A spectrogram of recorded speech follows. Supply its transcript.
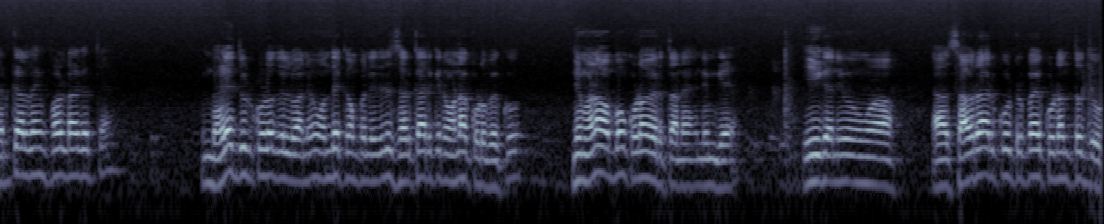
ಸರ್ಕಾರದ ಹೆಂಗೆ ಫಾಲ್ಟ್ ಆಗುತ್ತೆ? ನಿಮ್ಮ ಹಳೆ ದುಡ್ಡು ಕೊಡೋದಿಲ್ವಾ ನೀವು? ಒಂದೇ ಕಂಪನಿ ಇದ್ರೆ ಸರ್ಕಾರಕ್ಕೆ ನೀವು ಹಣ ಕೊಡಬೇಕು. ನಿಮ್ಮ ಹಣ ಒಬ್ಬ ಕೊಡೋ ಇರ್ತಾನೆ ನಿಮಗೆ. ಈಗ ನೀವು ಸಾವಿರಾರು ಕೋಟಿ ರೂಪಾಯಿ ಕೊಡೋಂಥದ್ದು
